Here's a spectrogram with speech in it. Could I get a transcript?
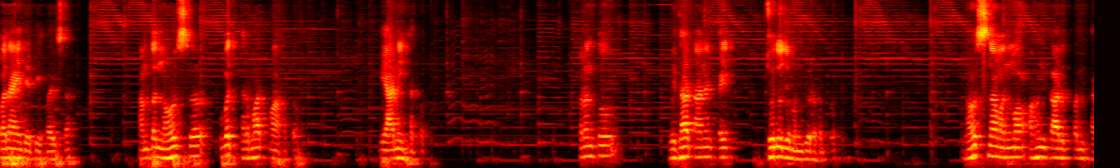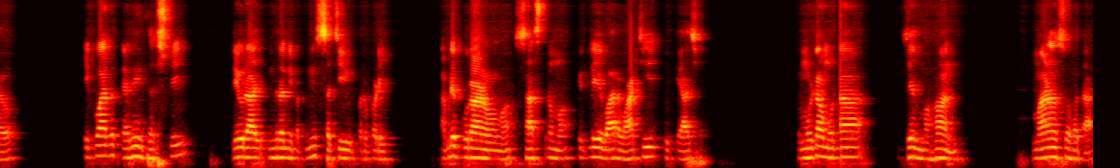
બનાવી દેતી હોય છે. આમ તો નહુસ ખૂબ જ ધર્માત્મા હતો, જ્ઞાની હતો. પરંતુ વિધાતાને કંઈક જુદું જ મંજૂર હતું. નહુસના મનમાં અહંકાર ઉત્પન્ન થયો. એકવાર તેની દ્રષ્ટિ દેવરાજ ઇન્દ્રની પત્ની સચી ઉપર પડી. આપણે પુરાણોમાં, શાસ્ત્રોમાં કેટલી વાર વાંચી ચૂક્યા છે. મોટા મોટા જે મહાન માણસો હતા,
